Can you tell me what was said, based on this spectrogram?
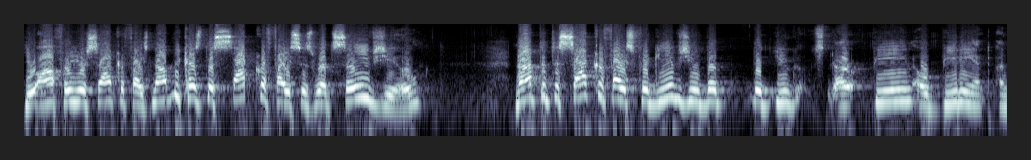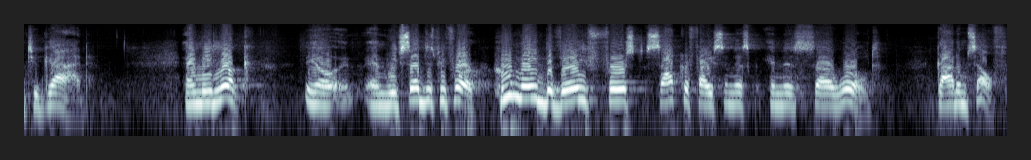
You offer your sacrifice, not because the sacrifice is what saves you, not that the sacrifice forgives you, but that you are being obedient unto God. And we look, you know, and we've said this before, who made the very first sacrifice in this, in this uh, world? God himself.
